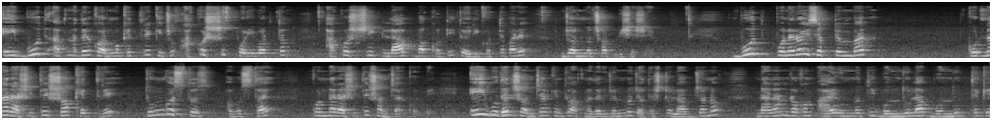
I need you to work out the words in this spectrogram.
এই বুধ আপনাদের কর্মক্ষেত্রে কিছু আকস্মিক পরিবর্তন, আকস্মিক লাভ বা ক্ষতি তৈরি করতে পারে জন্মছক বিশেষে। বুধ পনেরোই সেপ্টেম্বর কন্যা রাশিতে স্বক্ষেত্রে তুঙ্গস্থ অবস্থায় কন্যা রাশিতে সঞ্চার করবে। এই বুধের সঞ্চার কিন্তু আপনাদের জন্য যথেষ্ট লাভজনক। নানান রকম আয় উন্নতি বন্ধু লাভ বন্ধুর থেকে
